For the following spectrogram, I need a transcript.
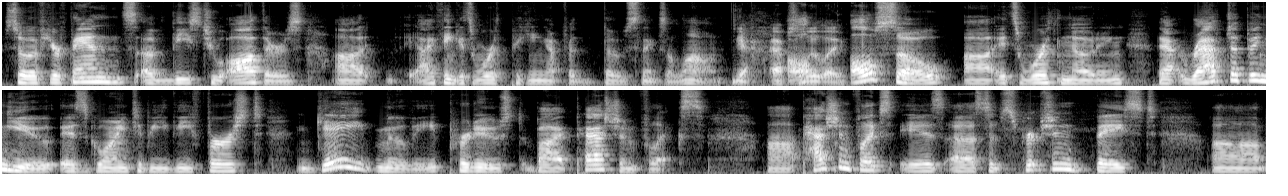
So if you're fans of these two authors, uh, I think it's worth picking up for those things alone. Yeah, absolutely. Al- Also, uh, it's worth noting that Wrapped Up in You is going to be the first gay movie produced by Passionflix. Uh, Passionflix is a subscription-based uh,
